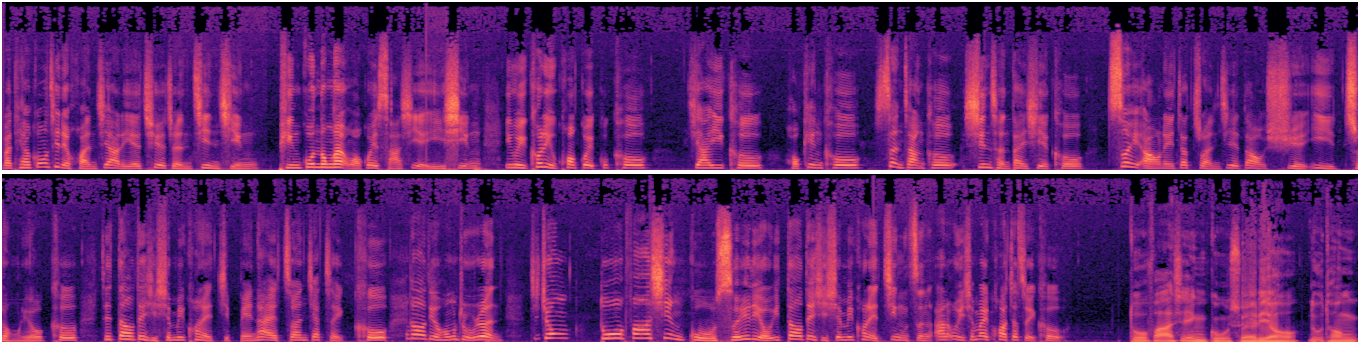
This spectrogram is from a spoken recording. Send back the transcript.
捌听讲这个患者里确诊进行，平均拢爱换过三四个医生，因为可能有看过骨科、加医科、复健科、肾脏科、新陈代谢科。最后呢，再转介到血液肿瘤科，这到底是什么款的疾病？那专家在科。高点洪主任，这种多发性骨髓瘤，伊到底是什么款的症状？啊，为什么爱看这侪科？多发性骨髓瘤，如同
